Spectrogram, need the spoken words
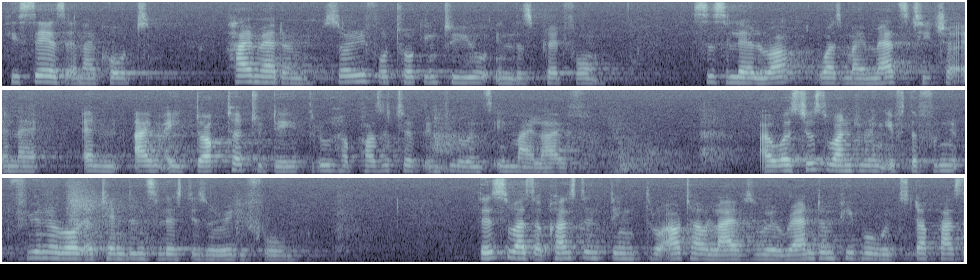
He says, and I quote, Hi, madam, sorry for talking to you in this platform. Sis Lelwa was my maths teacher, and, I, and I'm a doctor today through her positive influence in my life. I was just wondering if the fun- funeral attendance list is already full. This was a constant thing throughout our lives where random people would stop us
